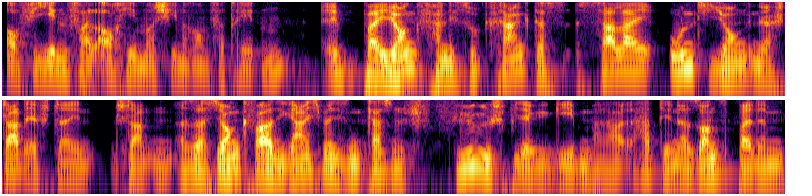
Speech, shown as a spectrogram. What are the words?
auf jeden Fall auch hier im Maschinenraum vertreten. Äh, bei Jong fand ich so krank, dass Salai und Jong in der Startelf standen. Also dass Jong quasi gar nicht mehr diesen klassischen Flügelspieler gegeben hat, den er sonst bei dem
